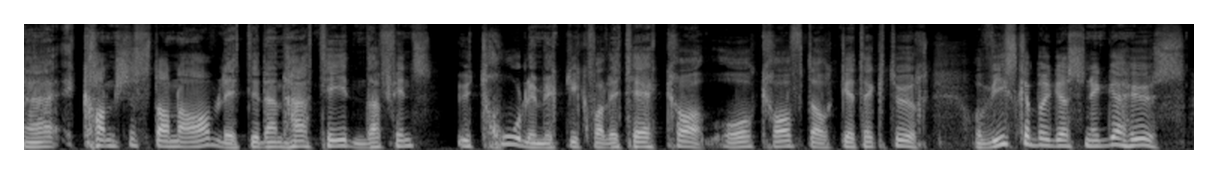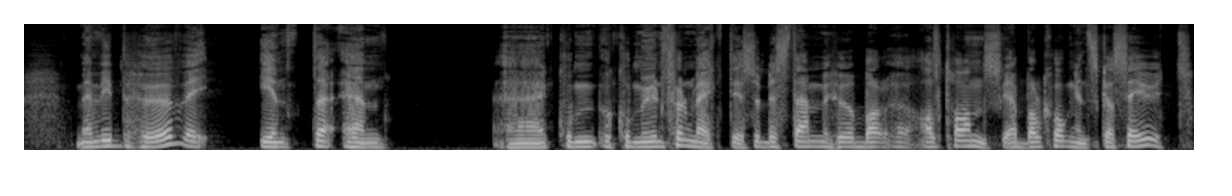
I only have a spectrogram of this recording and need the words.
Eh, kanskje stanne av litt i denne tiden. Det finnes utrolig mye kvalitetskrav og krav til arkitektur. Og vi skal bygge snygge hus, men vi behøver ikke en eh, kommunfullmäktige kommunefullmektig som bestemmer hvordan balkongen skal se ut.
